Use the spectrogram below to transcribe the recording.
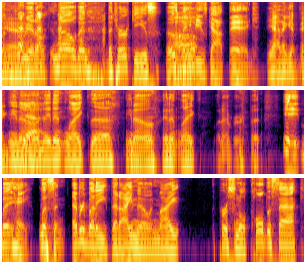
And Yeah. we had a, no, then the turkeys, those Oh. babies got big. yeah they get big you know, Yeah. and they didn't like the, you know, they didn't like whatever. But, it, but hey, listen, everybody that I know in my personal cul-de-sac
